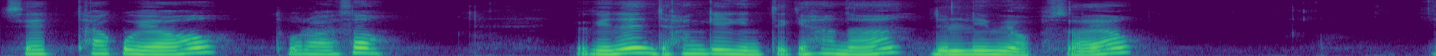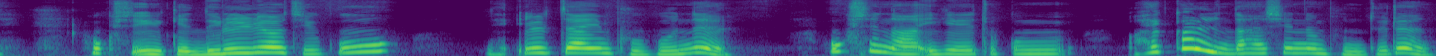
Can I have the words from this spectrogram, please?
셋 하고요. 돌아서 여기는 이제 한길 긴뜨기 하나 늘림이 없어요. 네, 혹시 이렇게 늘려지고 네, 일자인 부분을 혹시나 이게 조금 헷갈린다 하시는 분들은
